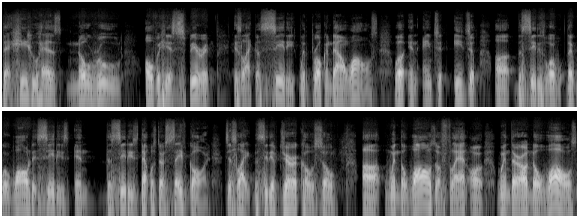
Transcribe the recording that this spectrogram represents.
that he who has no rule over his spirit is like a city with broken down walls. Well, in ancient Egypt, uh, the cities were they were walled cities, and the cities that was their safeguard, just like the city of Jericho. So, uh, when the walls are flat or when there are no walls,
